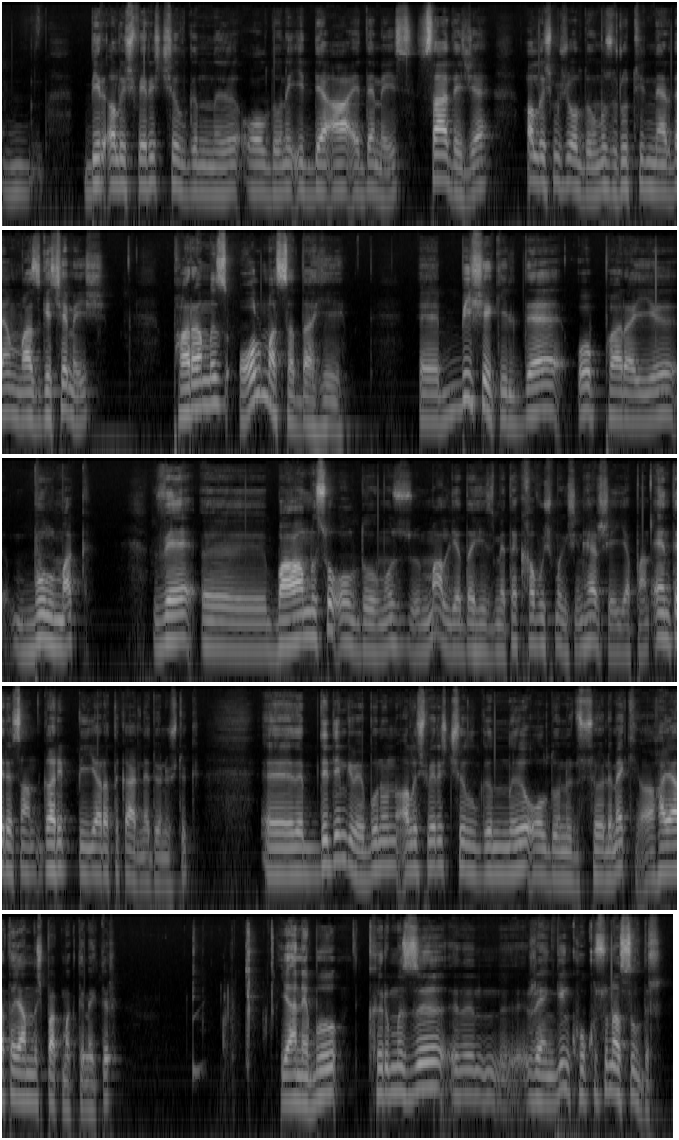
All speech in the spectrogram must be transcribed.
bir alışveriş çılgınlığı olduğunu iddia edemeyiz. Sadece alışmış olduğumuz rutinlerden vazgeçemeyiş. Paramız olmasa dahi e, bir şekilde o parayı bulmak ve e, bağımlısı olduğumuz mal ya da hizmete kavuşmak için her şeyi yapan enteresan, garip bir yaratık haline dönüştük. E, dediğim gibi bunun alışveriş çılgınlığı olduğunu söylemek hayata yanlış bakmak demektir. Yani bu kırmızı rengin kokusu nasıldır?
